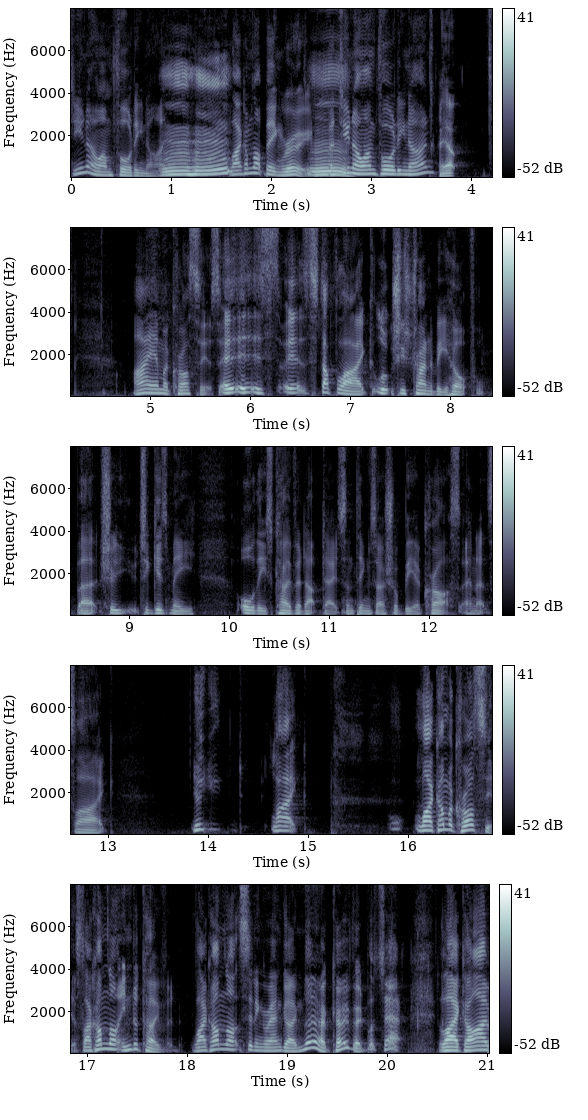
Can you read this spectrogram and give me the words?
Do you know I'm 49? Mhm. Like I'm not being rude, but do you Mm. know I'm 49? Yep. I am across this. It- it's, it's stuff like, look, she's trying to be helpful, but she she gives me all these COVID updates and things I should be across, and it's like, you, you- like. Like I'm across this. Like I'm not into COVID. Like I'm not sitting around going, "No, COVID. What's that?" Like I,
